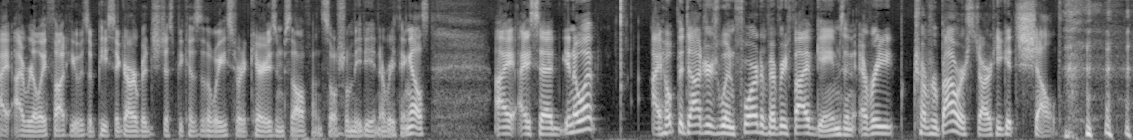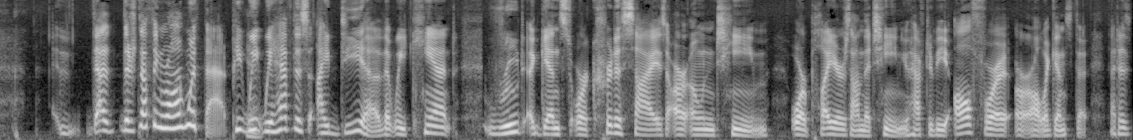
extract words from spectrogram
I, I really thought he was a piece of garbage just because of the way he sort of carries himself on social media and everything else. I, I said, you know what? I hope the Dodgers win four out of every five games, and every Trevor Bauer start, he gets shelled. that there's nothing wrong with that. We, yeah. we have this idea that we can't root against or criticize our own team or players on the team. You have to be all for it or all against it. That is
